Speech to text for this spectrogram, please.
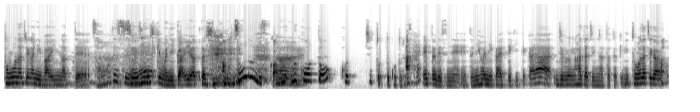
友達が2倍になって、そうですよね。成人式も2回やったし。あ、そうなんですか、はいむ向こうと？こっちとってことですか？あ、えっとですね、えっと、日本に帰ってきてから、自分が二十歳になった時に、友達が、あ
